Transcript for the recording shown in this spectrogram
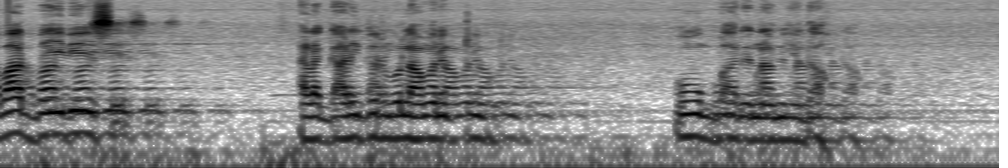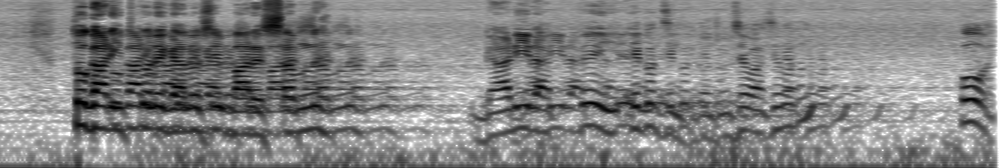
আবার বেরিয়ে এসে একটা গাড়ি ধরে বলে আমার একটু অমুক বারে নামিয়ে দাও। তো গাড়ি করে গেল সে বারের সামনে। গাড়ি রাখতেই সে কই?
